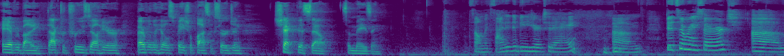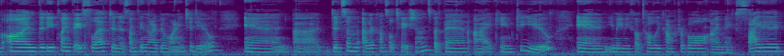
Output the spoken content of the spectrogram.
Hey everybody, Dr. Truesdale here, Beverly Hills facial plastic surgeon. Check this out, it's amazing. So I'm excited to be here today. Um, did some research um, on the deep plane facelift and it's something that I've been wanting to do and uh, did some other consultations, but then I came to you and you made me feel totally comfortable. I'm excited.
